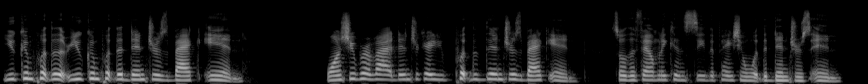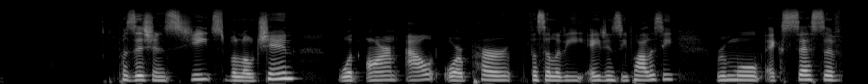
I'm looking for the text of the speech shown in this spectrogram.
You can put the you can put the dentures back in. Once you provide denture care, you put the dentures back in so the family can see the patient with the dentures in. Position sheets below chin with arm out or per facility agency policy. Remove excessive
